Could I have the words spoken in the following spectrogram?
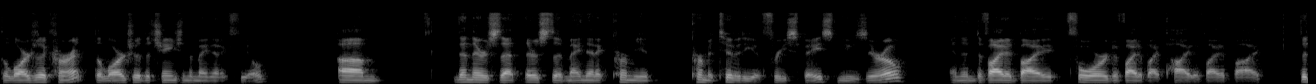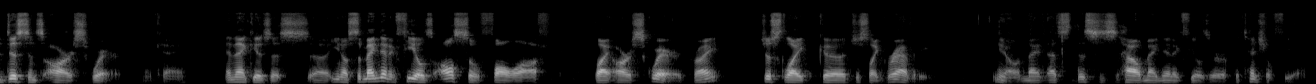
the larger the current, the larger the change in the magnetic field. Um, then there's that there's the magnetic permeate permittivity of free space, mu zero, and then divided by four divided by pi divided by the distance r squared. Okay, and that gives us, uh, you know, so magnetic fields also fall off by r squared, right? Just like uh, just like gravity. You know, that's this is how magnetic fields are a potential field.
